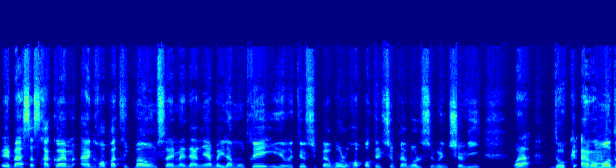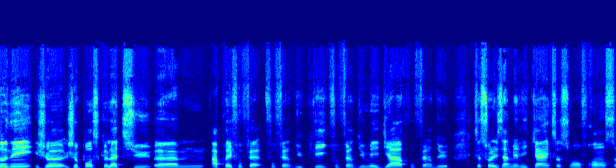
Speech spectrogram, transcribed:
eh ben, ça sera quand même un grand Patrick Mahomes. L'année dernière, ben, il a montré, il était au Super Bowl, remporté le Super Bowl sur une cheville. Voilà. Donc, à un moment donné, je, je pense que là-dessus, euh, après, il faut faire, faut faire du clic, il faut faire du média, faut faire du, que ce soit les Américains, que ce soit en France.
